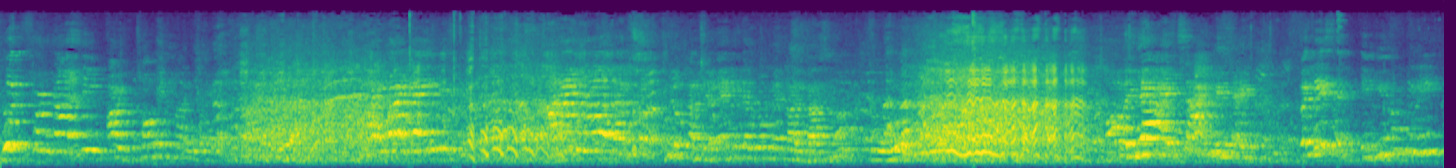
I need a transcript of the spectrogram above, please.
good for nothing are coming my way. Am I right, ladies? And I know that look at the men in the room and like, that's not true. oh, yeah, exactly. But listen, if you don't believe,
